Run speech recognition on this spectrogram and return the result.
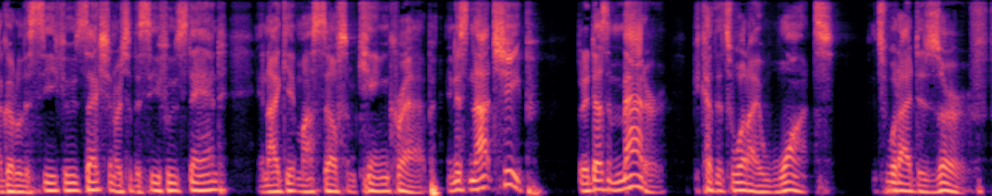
I go to the seafood section or to the seafood stand and I get myself some king crab. And it's not cheap, but it doesn't matter because it's what I want. It's what I deserve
